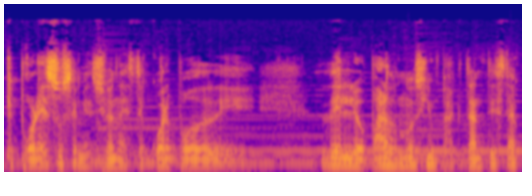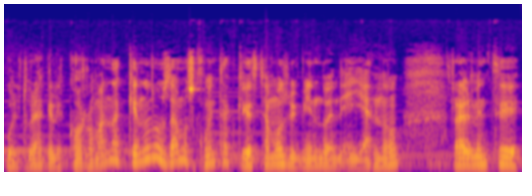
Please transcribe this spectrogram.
que por eso se menciona este cuerpo de, de leopardo, ¿no? Es impactante esta cultura grecorromana que no nos damos cuenta que estamos viviendo en ella, ¿no? Realmente,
